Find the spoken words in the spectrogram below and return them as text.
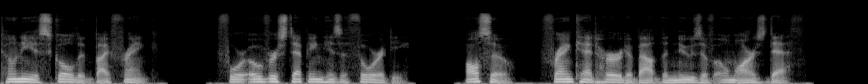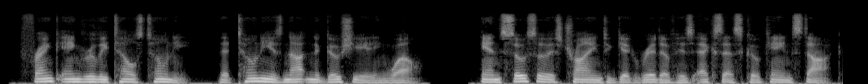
Tony is scolded by Frank for overstepping his authority. Also, Frank had heard about the news of Omar's death. Frank angrily tells Tony that Tony is not negotiating well. And Sosa is trying to get rid of his excess cocaine stock.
